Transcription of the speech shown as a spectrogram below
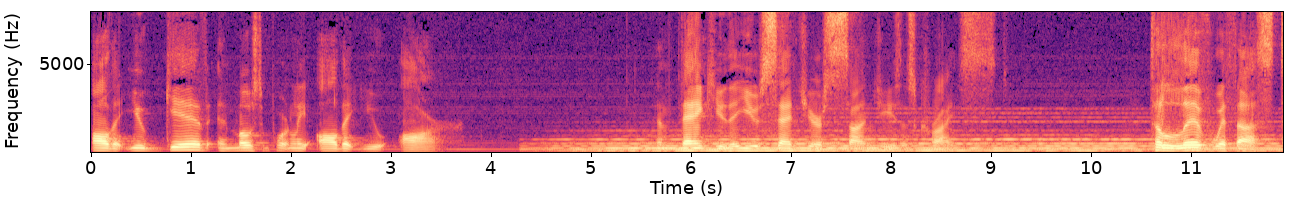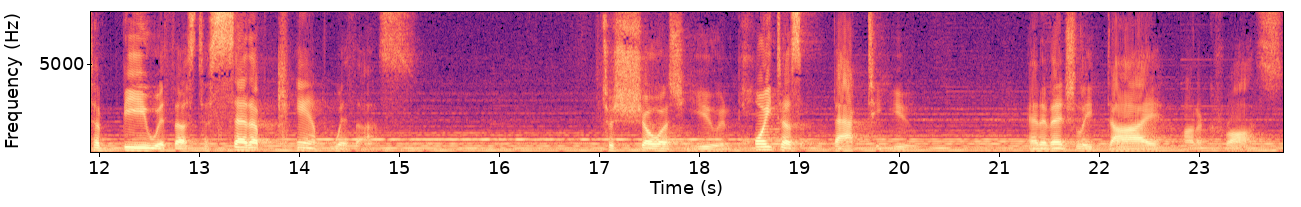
all that you give, and most importantly, all that you are. And thank you that you sent your Son, Jesus Christ to live with us, to be with us, to set up camp with us, to show us you and point us back to you, and eventually die on a cross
